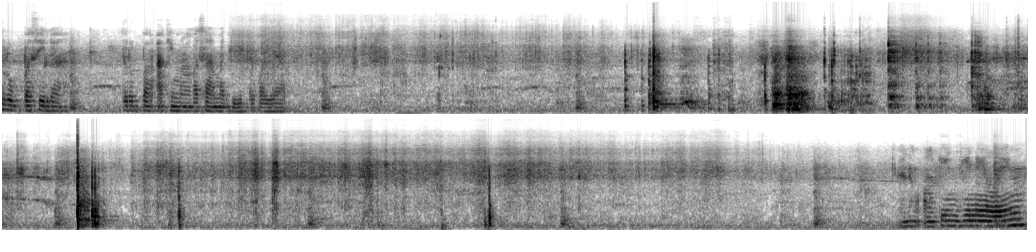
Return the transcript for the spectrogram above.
Tulog pa sila. Tulog pa ang aking mga kasama dito kaya Yan ang aking giniling.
